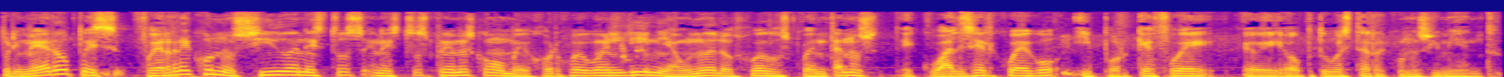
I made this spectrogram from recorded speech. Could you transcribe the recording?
primero, pues fue reconocido en estos, en estos premios como mejor juego en línea, uno de los juegos. Cuéntanos de cuál es el juego y por qué fue eh, obtuvo este reconocimiento.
